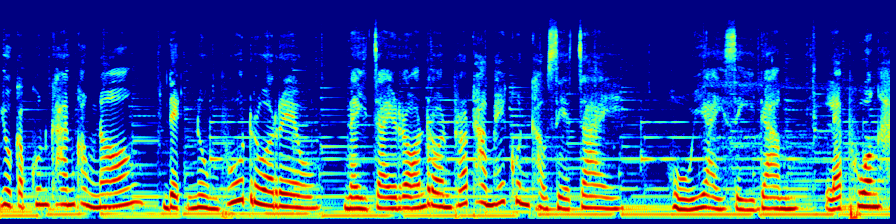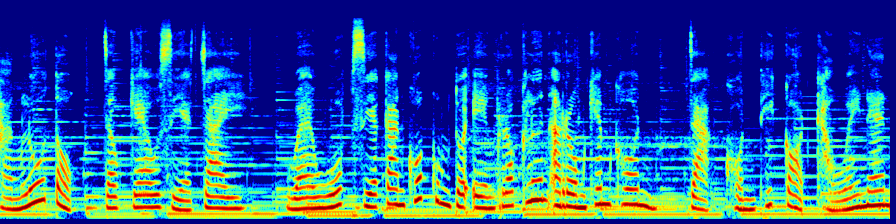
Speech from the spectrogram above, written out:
อยู่กับคุณคันของน้อง เด็กหนุ่มพูดรัวเร็ว ในใจร้อนรนเพราะทำให้คุณเขาเสียใจ หูใหญ่สีดำ และพวงหางลู่ตก เจ้าแก้วเสียใจ แวร์วูฟเสียการควบคุมตัวเองเพราะคลื่นอารมณ์เข้มข้น จากคนที่กอดเขาไว้แน่น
